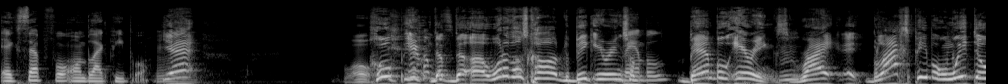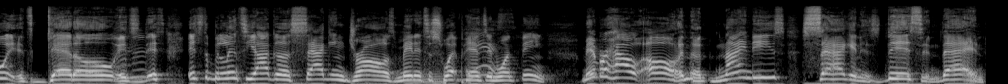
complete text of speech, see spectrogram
except for on black people. Yeah. Whoa. Hoop ear, the, the uh, what are those called? The big earrings, from- Bamboo. Mm-hmm. earrings, right? It- blacks people when we do it, it's ghetto. It's Mm-hmm. this. It's the Balenciaga sagging draws made into sweatpants in one thing. Remember how oh in the nineties sagging is this and that and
